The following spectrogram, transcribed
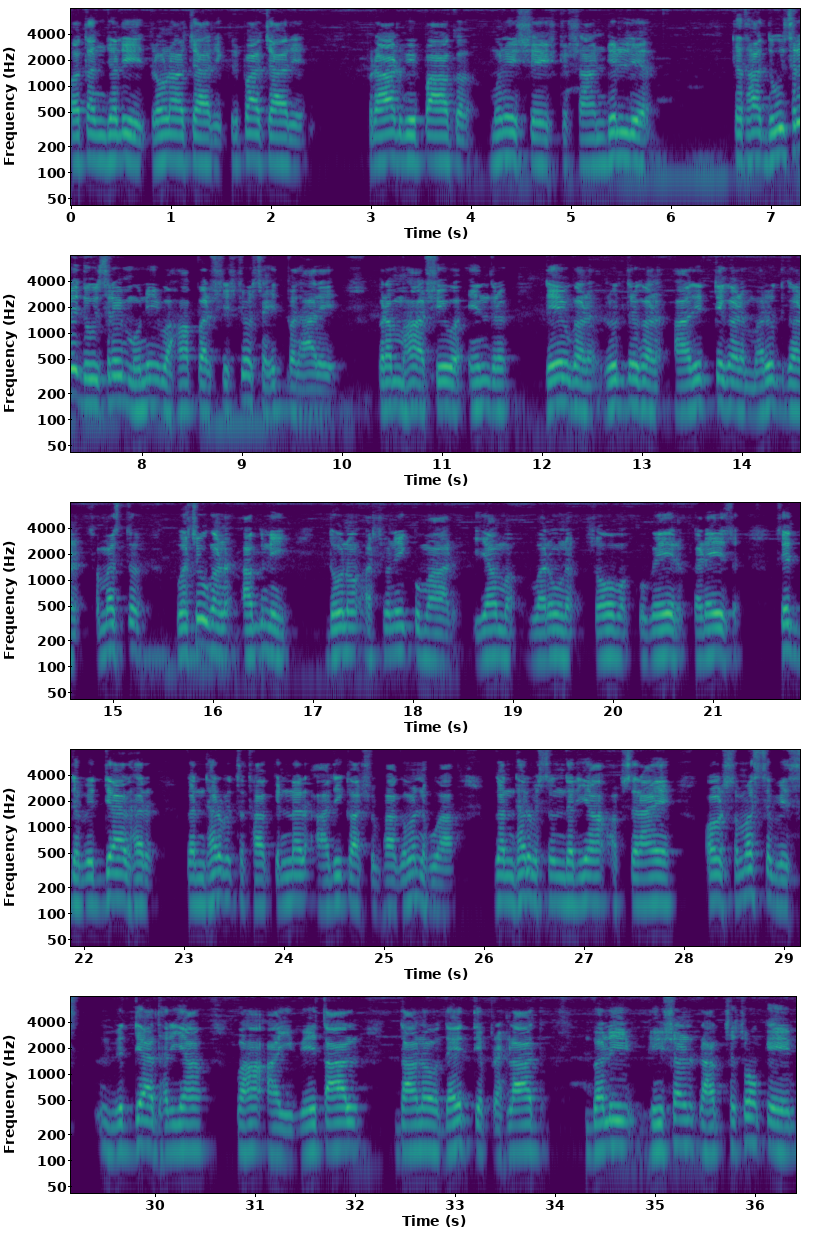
पतंजलि, द्रोणाचार्य, कृपाचार्य प्राण विपाक मुनिश्रेष्ठ सांडिल्य तथा दूसरे दूसरे मुनि वहाँ पर शिष्यों सहित पधारे। ब्रह्मा, शिव, इंद्र, देवगण, रुद्रगण, आदित्यगण, मरुदगण, समस्त वसुगण, अग्नि, दोनों अश्विनी कुमार, यम, वरुण, सोम, कुबेर, गणेश, सिद्ध, विद्याधर, गंधर्व तथा किन्नर आदि का शुभागमन हुआ। गंधर्व सुंदरियाँ, अप्सराएँ और समस्त विद्याधरियाँ वहाँ आई। वेताल दानव दैत्य प्रहलाद बलि भीषण राक्षसों के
